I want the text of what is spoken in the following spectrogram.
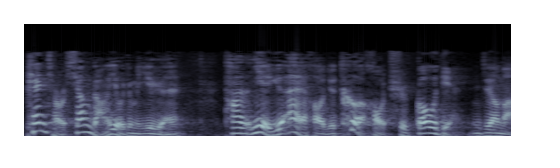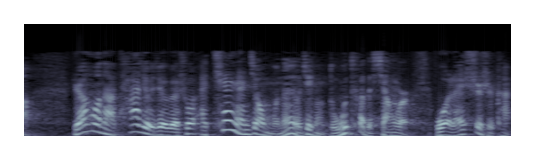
偏巧香港有这么一人，他业余爱好就特好吃糕点，你知道吗？然后呢，他就这个说，哎，天然酵母能有这种独特的香味儿，我来试试看。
